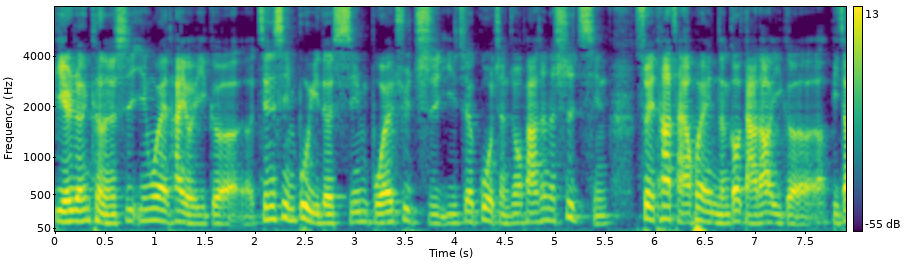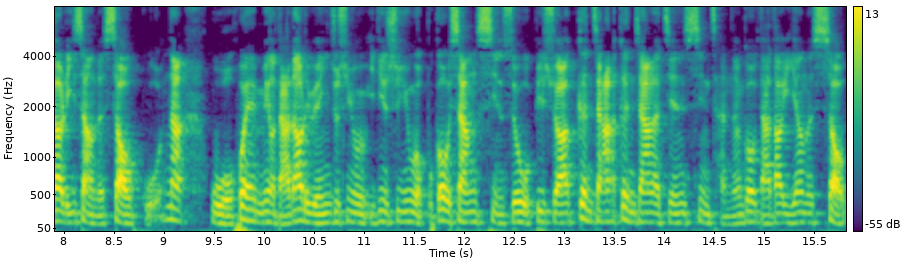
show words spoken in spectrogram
别人可能是因为他有一个坚信不疑的心，不会去质疑这过程中发生的事情，所以他才会能够达到一个比较理想的效果。那我会没有达到的原因，就是因为一定是因为我不够相信，所以我必须要更加更加的坚信，才能够达到一样的效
